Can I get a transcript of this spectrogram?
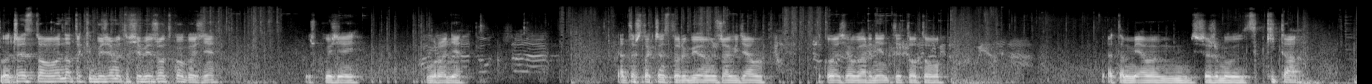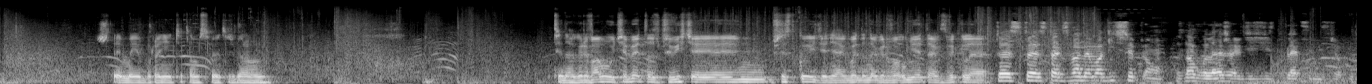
No często na takim poziomie to się bierze od kogoś, nie? Już później bronię. Ja też tak często robiłem, że jak widziałem koleś ogarnięty, to to Ja tam miałem, szczerze mówiąc, kita. Z tej mojej broni to tam sobie coś brałem. Ty nagrywamy u ciebie, to oczywiście e, wszystko idzie, nie? Jak będę nagrywał u mnie, to jak zwykle... To jest, to jest tak zwany magiczny... O, znowu leżę gdzieś i plecy mi zrobił.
